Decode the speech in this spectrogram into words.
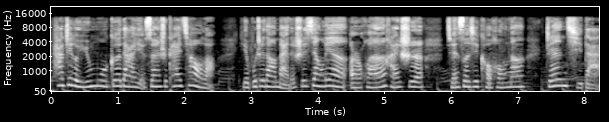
他这个榆木疙瘩也算是开窍了，也不知道买的是项链、耳环还是全色系口红呢，真期待。”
